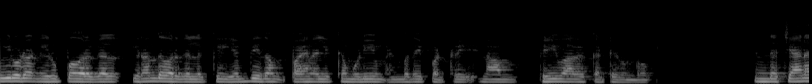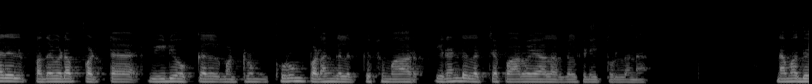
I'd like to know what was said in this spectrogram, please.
உயிருடன் இருப்பவர்கள் இறந்தவர்களுக்கு எவ்விதம் பயனளிக்க முடியும் என்பதை பற்றி நாம் விரிவாக கற்றிருந்தோம். இந்த சேனலில் பதவிடப்பட்ட வீடியோக்கள் மற்றும் குறும்படங்களுக்கு சுமார் இரண்டு லட்ச பார்வையாளர்கள் கிடைத்துள்ளன. நமது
